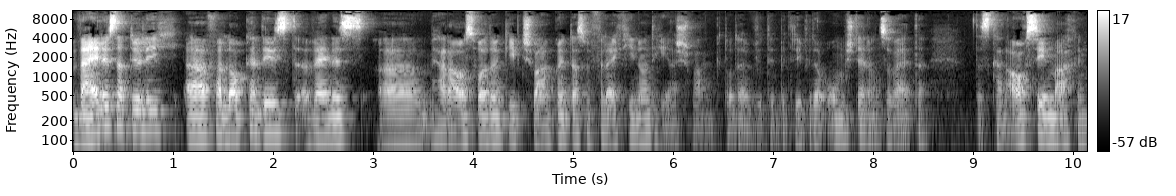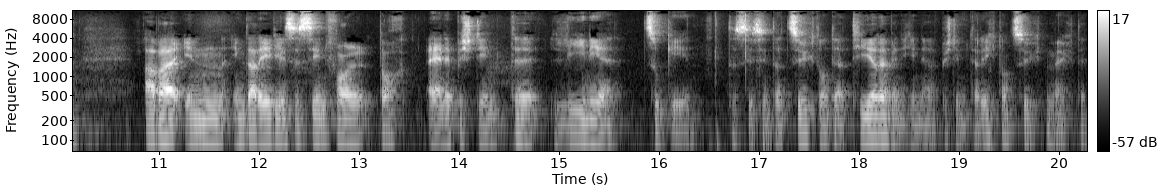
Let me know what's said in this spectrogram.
weil es natürlich äh, verlockend ist, wenn es äh, Herausforderungen gibt, Schwankungen, dass man vielleicht hin und her schwankt oder den Betrieb wieder umstellen und so weiter. Das kann auch Sinn machen. Aber in, in der Regel ist es sinnvoll, doch eine bestimmte Linie zu gehen. Das ist in der Züchtung der Tiere, wenn ich in eine bestimmte Richtung züchten möchte.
